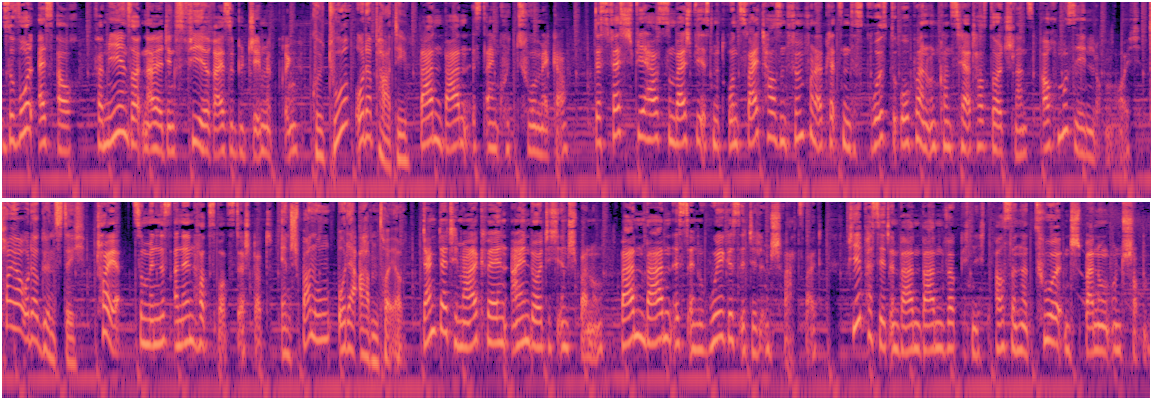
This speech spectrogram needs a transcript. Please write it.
Sowohl als auch. Familien sollten allerdings viel Reisebudget mitbringen. Kultur oder Party? Baden-Baden ist ein Kulturmecker. Das Festspielhaus zum Beispiel ist mit rund 2500 Plätzen das größte Opern- und Konzerthaus Deutschlands. Auch Museen locken euch. Teuer oder günstig? Teuer, zumindest an den Hotspots der Stadt. Entspannung oder Abenteuer? Dank der Thermalquellen eindeutig Entspannung. Baden-Baden ist ein ruhiges Idyll im Schwarzwald. Viel passiert in Baden-Baden wirklich nicht, außer Natur, Entspannung und Shoppen.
